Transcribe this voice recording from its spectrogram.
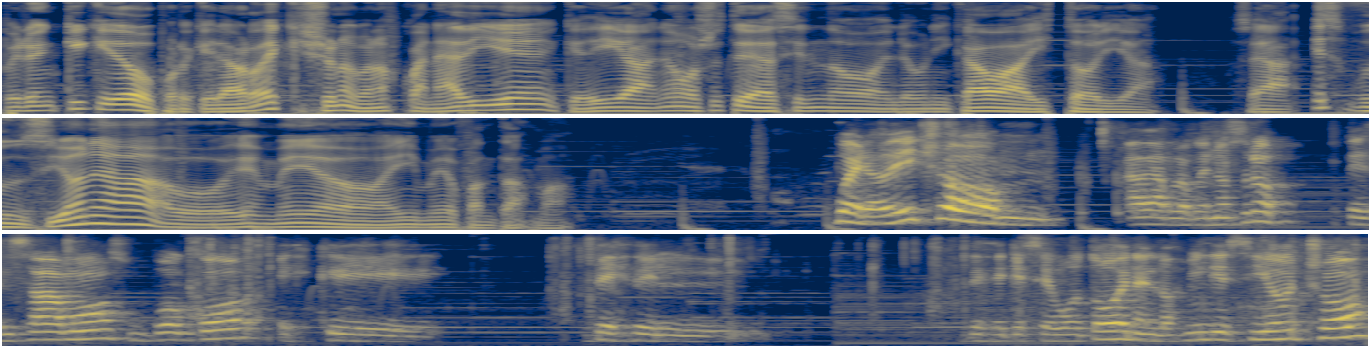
Pero ¿en qué quedó? Porque la verdad es que yo no conozco a nadie que diga, no, yo estoy haciendo en la Unicaba historia. O sea, ¿eso funciona o es medio ahí, medio fantasma? Bueno, de hecho, a ver, lo que nosotros pensamos un poco es que desde el, desde que se votó en el 2018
